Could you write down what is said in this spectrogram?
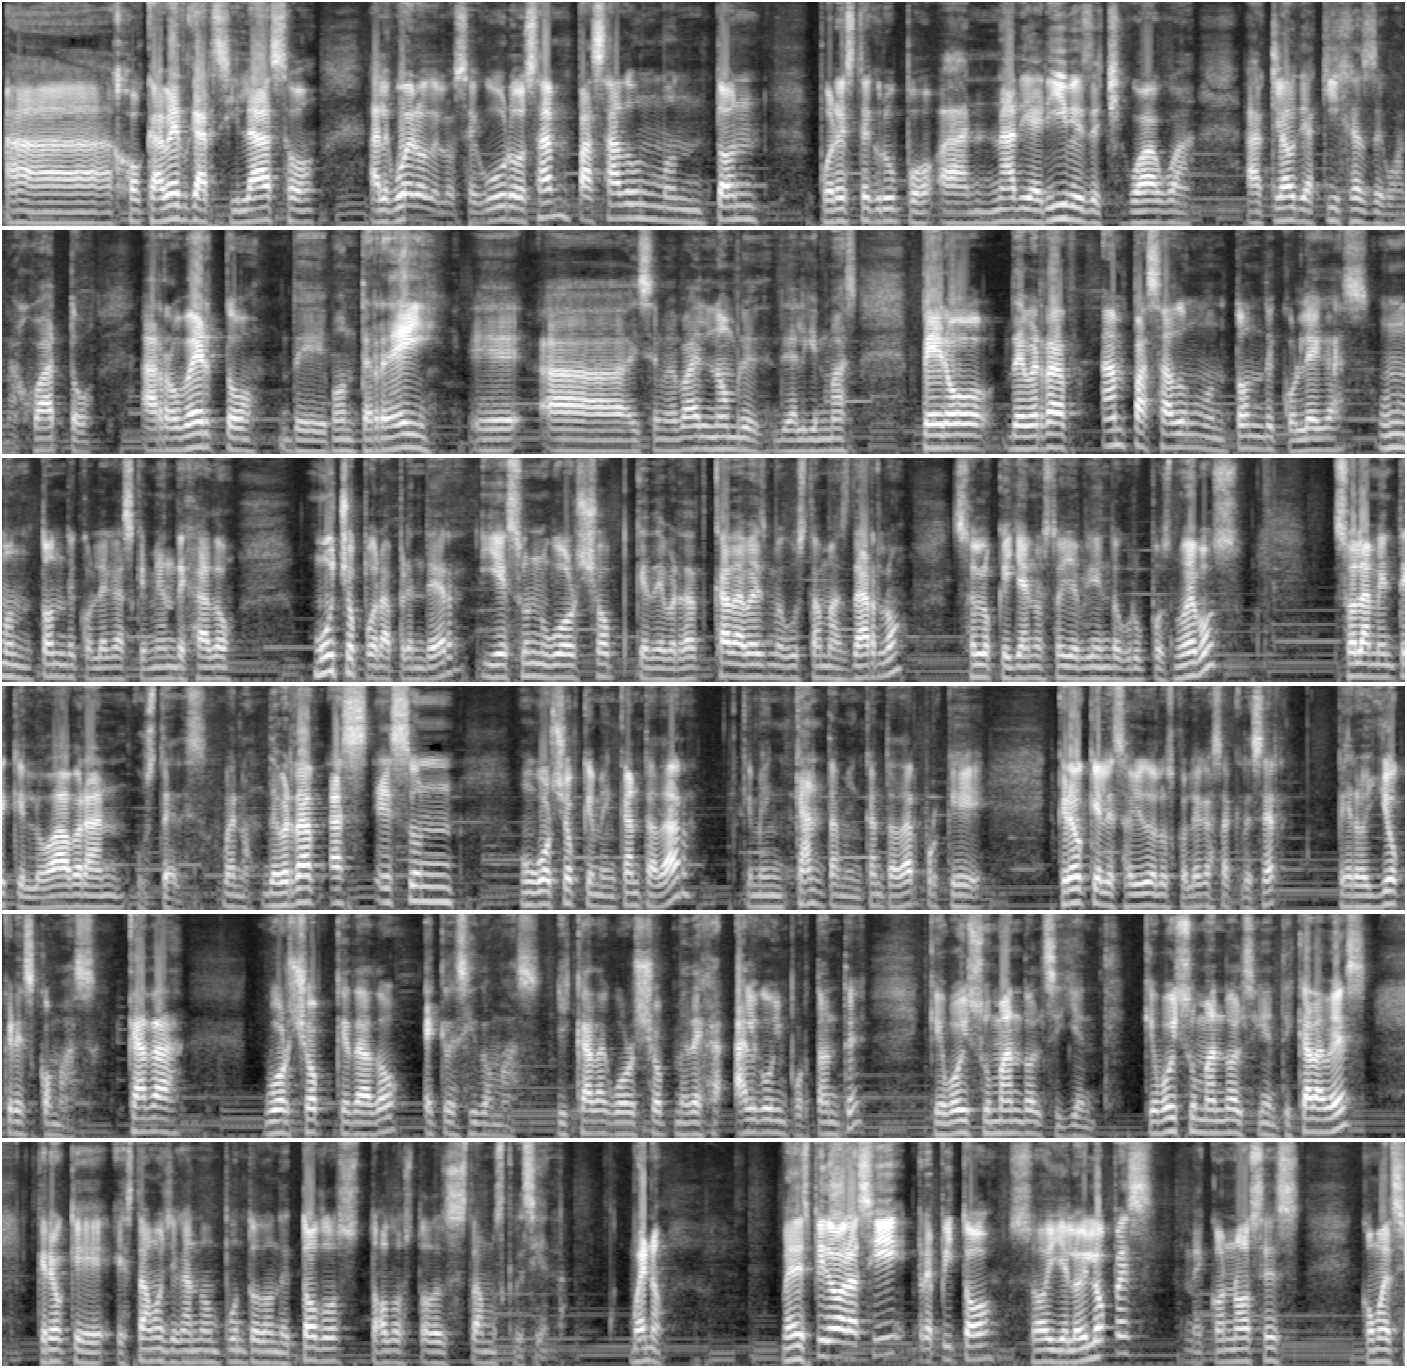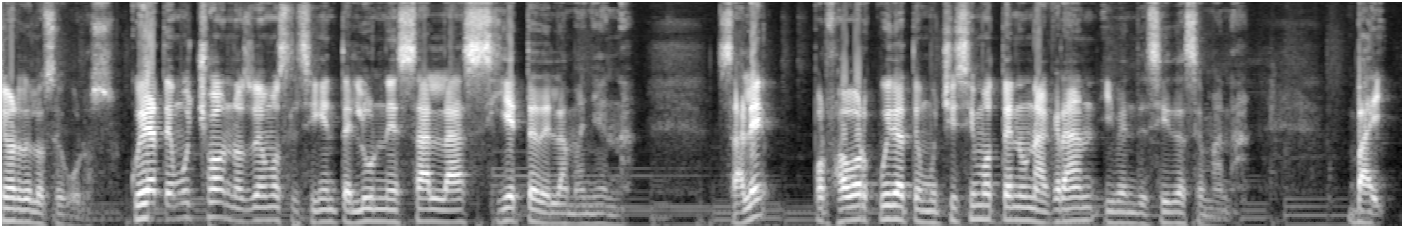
a Jocabet Garcilaso, al Güero de los Seguros. Han pasado un montón por este grupo, a Nadia Heribes de Chihuahua, a Claudia Quijas de Guanajuato, a Roberto de Monterrey, eh, y se me va el nombre de alguien más, pero de verdad han pasado un montón de colegas, un montón de colegas que me han dejado mucho por aprender y es un workshop que de verdad cada vez me gusta más darlo, solo que ya no estoy abriendo grupos nuevos, solamente que lo abran ustedes. Bueno, de verdad es un, workshop que me encanta dar, que me encanta, me encanta dar porque creo que les ayuda a los colegas a crecer, pero yo crezco más. Cada workshop que he dado he crecido más y cada workshop me deja algo importante que voy sumando al siguiente, que voy sumando al siguiente y cada vez creo que estamos llegando a un punto donde todos, todos, todos estamos creciendo. Bueno, me despido ahora sí, repito, soy Eloy López, me conoces como el Señor de los Seguros. Cuídate mucho, nos vemos el siguiente lunes a las 7 de la mañana. ¿Sale? Por favor, cuídate muchísimo, ten una gran y bendecida semana. Bye.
